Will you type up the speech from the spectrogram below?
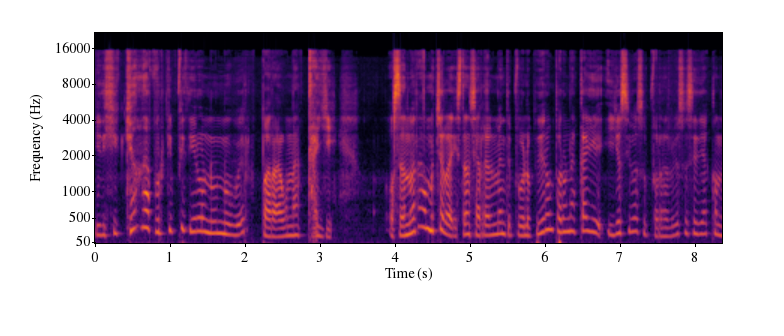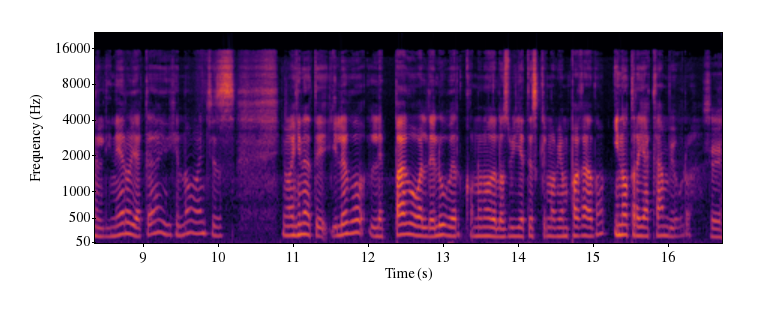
Y dije, ¿qué onda? ¿Por qué pidieron un Uber para una calle? O sea, no era mucha la distancia realmente, pero lo pidieron para una calle y yo sí iba súper nervioso ese día con el dinero y acá y dije, no manches Imagínate, y luego le pago al del Uber con uno de los billetes que me habían pagado y no traía cambio, bro. Sí,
